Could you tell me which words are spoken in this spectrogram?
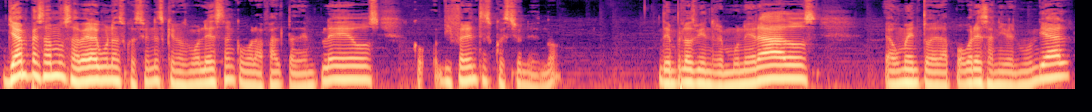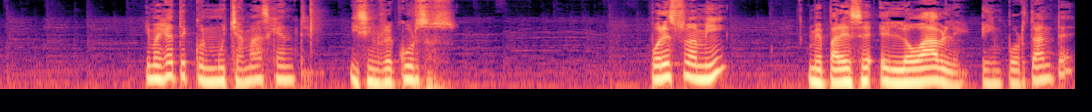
Ya empezamos a ver algunas cuestiones que nos molestan, como la falta de empleos, diferentes cuestiones, ¿no? De empleos bien remunerados, aumento de la pobreza a nivel mundial. Imagínate con mucha más gente y sin recursos. Por eso a mí me parece loable e importante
